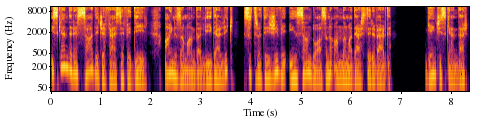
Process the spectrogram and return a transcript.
İskender'e sadece felsefe değil, aynı zamanda liderlik, strateji ve insan doğasını anlama dersleri verdi. Genç İskender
